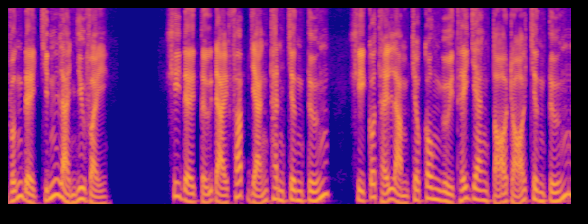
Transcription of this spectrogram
vấn đề chính là như vậy. Khi đệ tử Đại Pháp giảng thanh chân tướng, khi có thể làm cho con người thế gian tỏ rõ chân tướng,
